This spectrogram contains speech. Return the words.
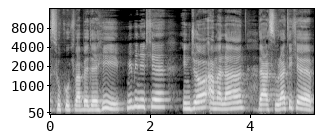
سکوک و بدهی می‌بینید که اینجا عملا در صورتی که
